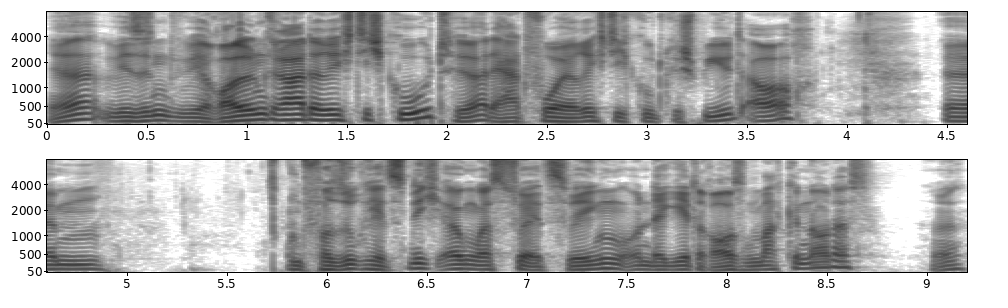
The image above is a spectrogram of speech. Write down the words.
Ja, wir sind, wir rollen gerade richtig gut. Ja, der hat vorher richtig gut gespielt auch. Ähm, und versuche jetzt nicht irgendwas zu erzwingen und er geht raus und macht genau das. Ja?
